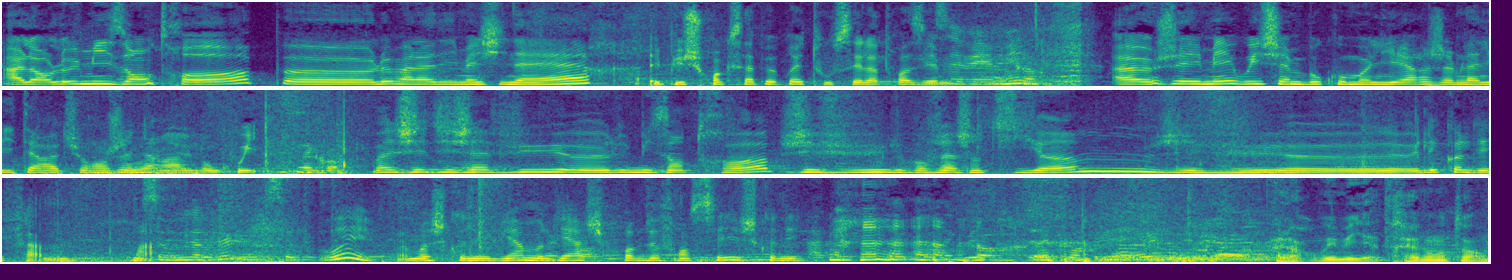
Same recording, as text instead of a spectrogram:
Alors le misanthrope, euh, le malade imaginaire, et puis je crois que c'est à peu près tout. C'est la troisième. Vous avez aimé? Euh, J'ai aimé, oui, j'aime beaucoup Molière, j'aime la littérature en général, donc oui. D'accord. Bah, j'ai déjà vu euh, le misanthrope, j'ai vu le bourgeois gentilhomme, j'ai vu euh, l'école des femmes. Ça vous a plu Oui, bah, moi je connais bien Molière, je suis prof de français, je connais. D'accord, d'accord. Alors oui, mais il y a très longtemps.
